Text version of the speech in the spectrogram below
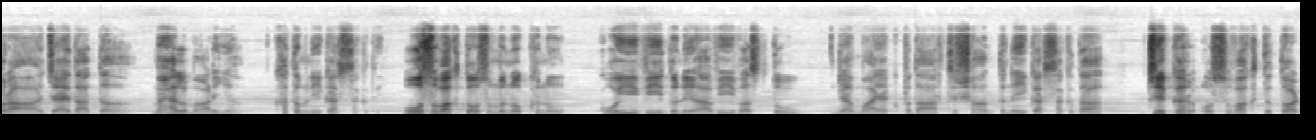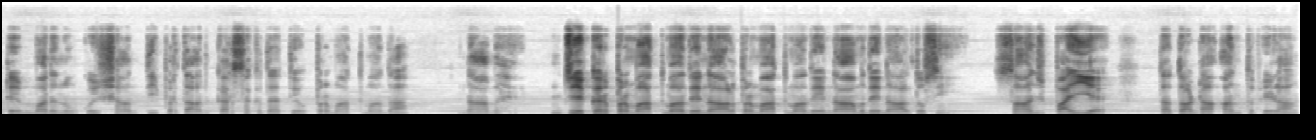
ਭਰਾ, ਜਾਇਦਾਦਾਂ, ਮਹਿਲ ਮਾੜੀਆਂ ਖਤਮ ਨਹੀਂ ਕਰ ਸਕਦੇ। ਉਸ ਵਕਤ ਉਸ ਮਨੁੱਖ ਨੂੰ ਕੋਈ ਵੀ ਦੁਨਿਆਵੀ ਵਸਤੂ ਜਾਂ ਮਾਇਕ ਪਦਾਰਥ ਸ਼ਾਂਤ ਨਹੀਂ ਕਰ ਸਕਦਾ। ਜੇਕਰ ਉਸ ਵਕਤ ਤੁਹਾਡੇ ਮਨ ਨੂੰ ਕੋਈ ਸ਼ਾਂਤੀ ਪ੍ਰਦਾਨ ਕਰ ਸਕਦਾ ਤੇ ਉਹ ਪ੍ਰਮਾਤਮਾ ਦਾ ਨਾਮ ਹੈ। ਜੇਕਰ ਪ੍ਰਮਾਤਮਾ ਦੇ ਨਾਲ, ਪ੍ਰਮਾਤਮਾ ਦੇ ਨਾਮ ਦੇ ਨਾਲ ਤੁਸੀਂ ਸਾਂਝ ਪਾਈ ਹੈ, ਤਾਂ ਤੁਹਾਡਾ ਅੰਤ ਵੇਲਾ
